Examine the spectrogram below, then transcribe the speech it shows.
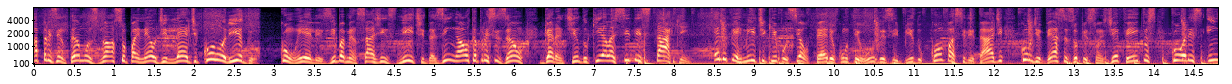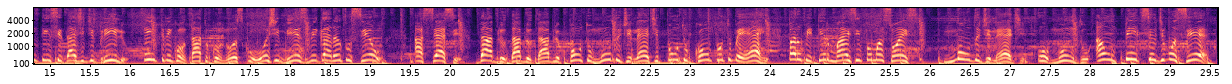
apresentamos nosso painel de LED colorido. Com ele, exiba mensagens nítidas em alta precisão, garantindo que elas se destaquem. Ele permite que você altere o conteúdo exibido com facilidade, com diversas opções de efeitos, cores e intensidade de brilho. Entre em contato conosco hoje mesmo e garanta o seu. Acesse www.mundodeled.com.br para obter mais informações. Mundo de LED, o mundo a um pixel de você.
